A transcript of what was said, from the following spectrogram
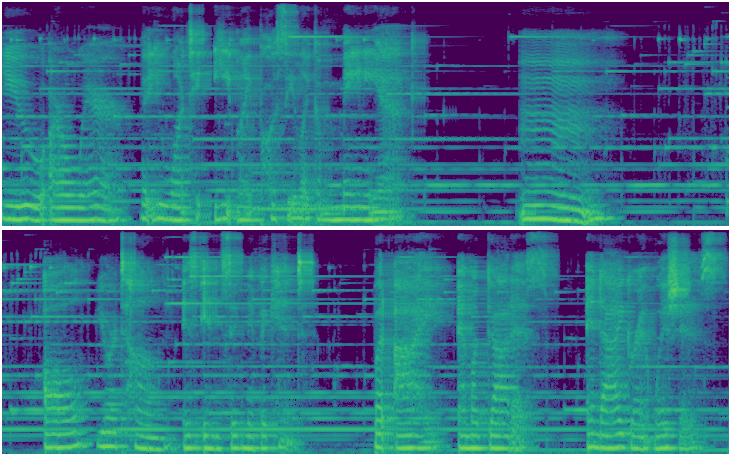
You are aware that you want to eat my pussy like a maniac. Mmm. All your tongue is insignificant, but I am a goddess and I grant wishes.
